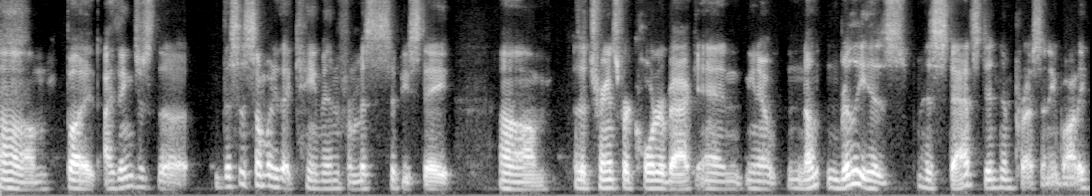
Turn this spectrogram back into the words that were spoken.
um, but I think just the this is somebody that came in from Mississippi State um, as a transfer quarterback, and you know, none, really his his stats didn't impress anybody.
